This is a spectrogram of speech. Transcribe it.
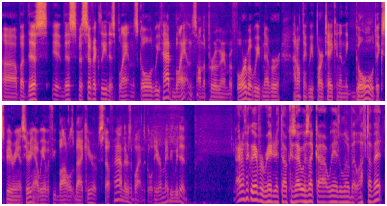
Uh, but this, this specifically, this Blanton's Gold, we've had Blanton's on the program before, but we've never, I don't think we've partaken in the gold experience here. Yeah, we have a few bottles back here of stuff. Ah, there's a Blanton's Gold here. Maybe we did. I don't think we ever rated it though, because it was like uh, we had a little bit left of it.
